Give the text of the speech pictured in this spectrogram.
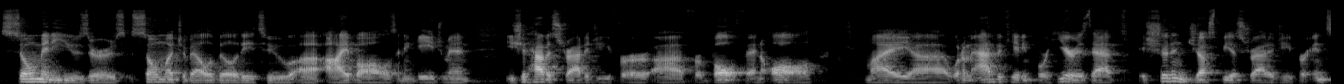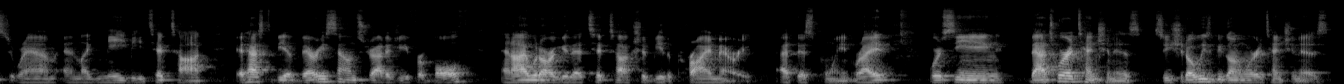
so many users, so much availability to uh, eyeballs and engagement. You should have a strategy for uh, for both and all. My uh, what I'm advocating for here is that it shouldn't just be a strategy for Instagram and like maybe TikTok. It has to be a very sound strategy for both and I would argue that TikTok should be the primary at this point, right? We're seeing that's where attention is. So you should always be going where attention is.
